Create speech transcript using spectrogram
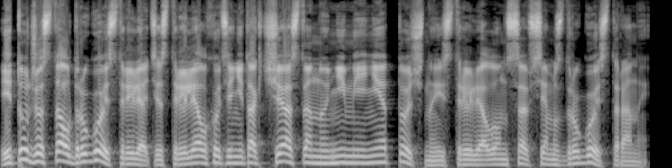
И тут же стал другой стрелять, и стрелял хоть и не так часто, но не менее точно, и стрелял он совсем с другой стороны.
